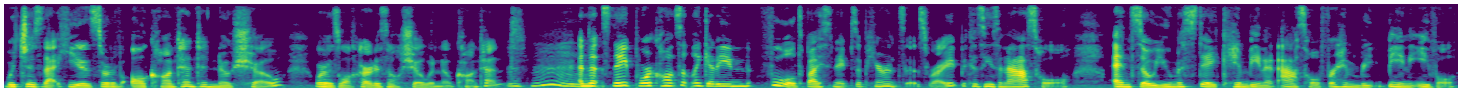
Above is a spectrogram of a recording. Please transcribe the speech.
which is that he is sort of all content and no show, whereas Lockhart is all show and no content. Mm-hmm. And that Snape, we're constantly getting fooled by Snape's appearances, right? Because he's an asshole. And so you mistake him being an asshole for him be- being evil.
